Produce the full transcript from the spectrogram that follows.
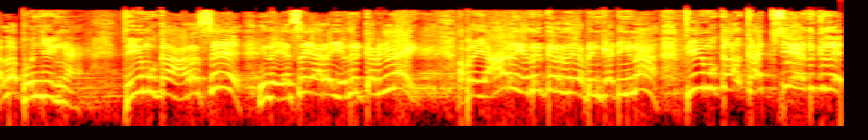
நல்லா புரிஞ்சுங்க திமுக அரசு இந்த எஸ்ஐஆரை எதிர்க்கவில்லை. அப்புறம் யாரை எதிர்க்கிறது அப்படின்னு கேட்டீங்கன்னா திமுக கட்சி எதுக்குது?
